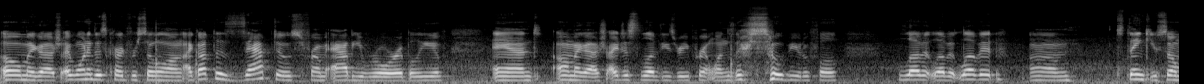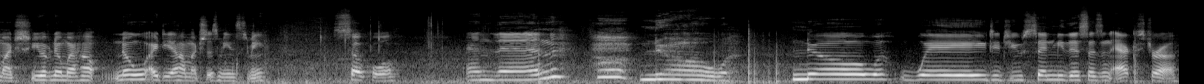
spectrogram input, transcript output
Oh my gosh, I wanted this card for so long. I got the Zapdos from Abby Roar, I believe. And, oh my gosh, I just love these reprint ones. They're so beautiful. Love it, love it, love it. Um, thank you so much. You have no, no idea how much this means to me. So cool. And then, no, no way did you send me this as an extra.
